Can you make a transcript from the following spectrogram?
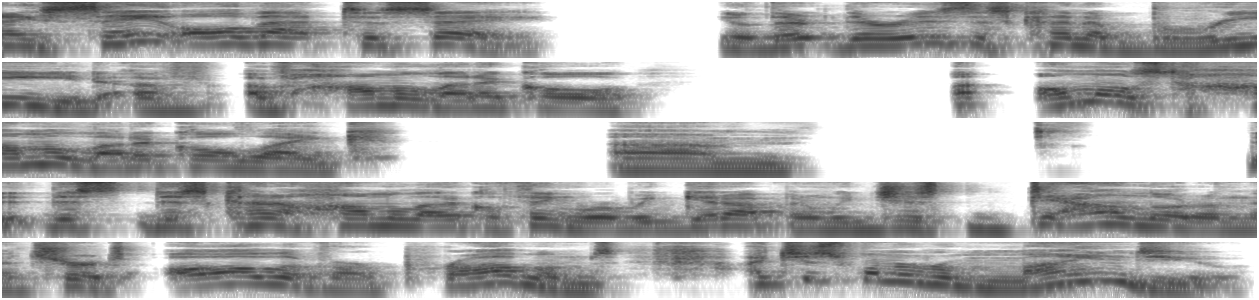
I say all that to say, you know, there, there is this kind of breed of, of homiletical, uh, almost homiletical like um, this this kind of homiletical thing where we get up and we just download on the church all of our problems. I just want to remind you,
